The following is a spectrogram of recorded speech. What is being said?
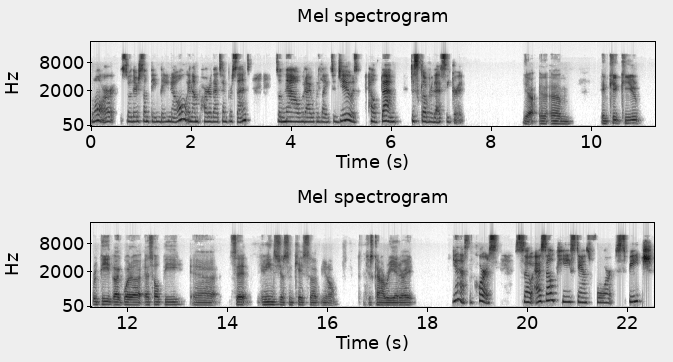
more. So there's something they know, and I'm part of that 10%. So now what I would like to do is help them discover that secret. Yeah, and um, and can can you repeat like what a SLP uh said it means just in case of you know just kind of reiterate. Yes, of course. So SLP stands for speech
